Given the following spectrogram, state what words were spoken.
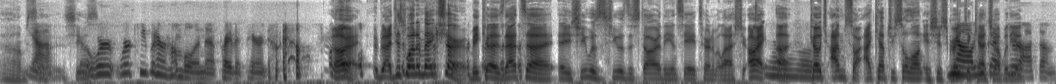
um, yeah, so was... so we're we're keeping her humble in that private parent house. All right, I just want to make sure because that's uh she was she was the star of the NCAA tournament last year. All right, uh. Coach, I'm sorry I kept you so long. It's just great no, to catch up with you're you. Awesome,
